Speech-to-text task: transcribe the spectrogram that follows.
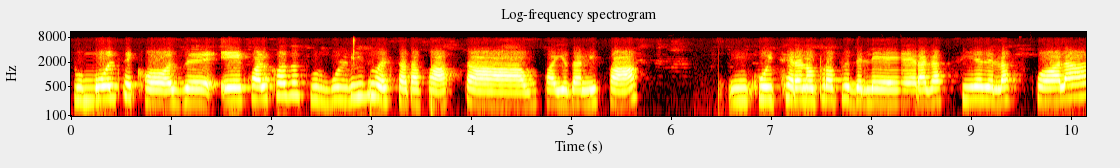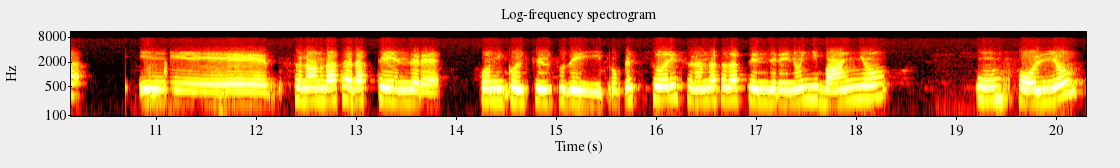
su molte cose e qualcosa sul bullismo è stata fatta un paio d'anni fa in cui c'erano proprio delle ragazzine della scuola e sono andata ad appendere con il consenso dei professori, sono andata ad appendere in ogni bagno un foglio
